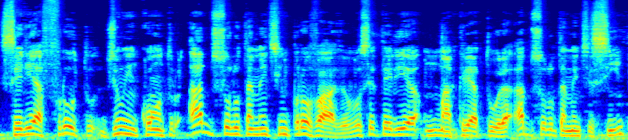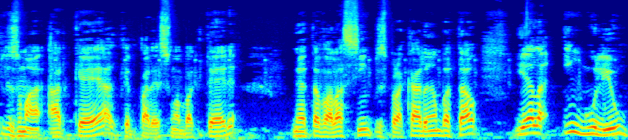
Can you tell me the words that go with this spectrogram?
seria fruto de um encontro absolutamente improvável. Você teria uma criatura absolutamente simples, uma arqueia, que parece uma bactéria, né, tava lá simples pra caramba tal, e ela engoliu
